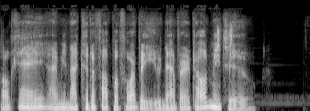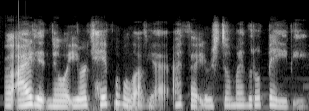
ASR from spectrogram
Okay, I mean, I could have fought before, but you never told me to. Well, I didn't know what you were capable of yet. I thought you were still my little baby.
